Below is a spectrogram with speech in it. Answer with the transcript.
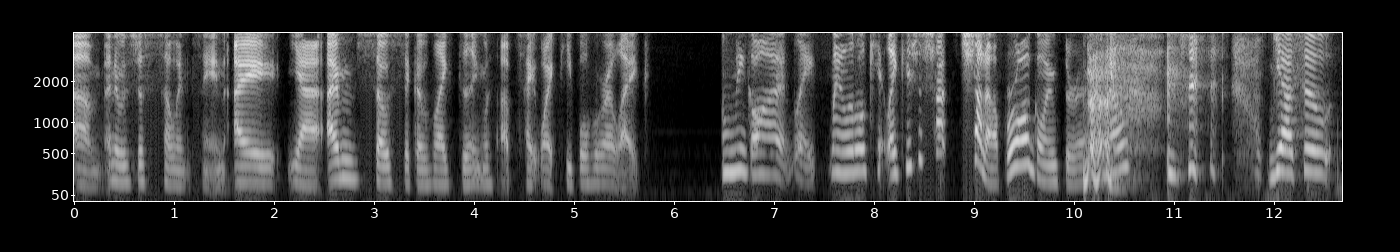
um, and it was just so insane. I yeah, I'm so sick of like dealing with uptight white people who are like, oh my god, like my little kid, like you just shut shut up. We're all going through it. You know? Yeah, so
